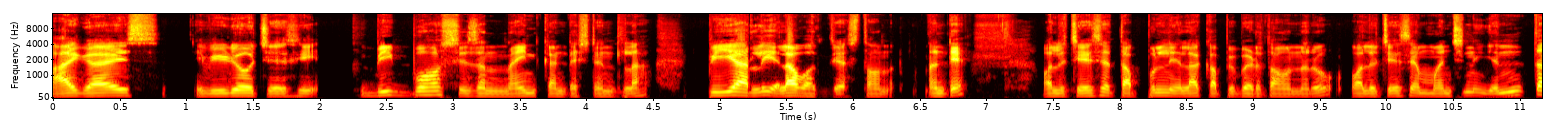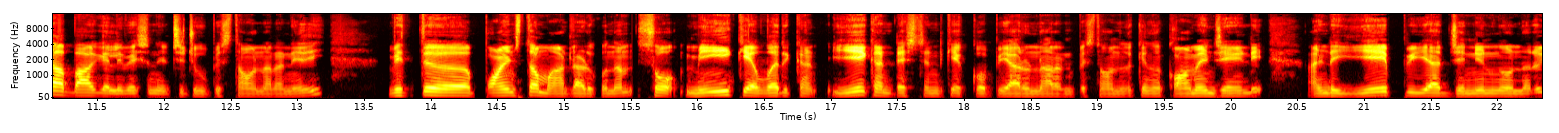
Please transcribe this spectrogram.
హాయ్ గైస్ ఈ వీడియో వచ్చేసి బిగ్ బాస్ సీజన్ నైన్ కంటెస్టెంట్ల పిఆర్లు ఎలా వర్క్ చేస్తూ ఉన్నారు? అంటే వాళ్ళు చేసే తప్పుల్ని ఎలా కప్పి పెడతా ఉన్నారు? వాళ్ళు చేసే మంచిని ఎంత బాగా ఎలివేషన్ ఇచ్చి చూపిస్తూ ఉన్నారు అనేది విత్ పాయింట్స్తో మాట్లాడుకుందాం. సో మీకు ఎవరి కన్ ఏ కంటెస్టెంట్కి ఎక్కువ పిఆర్ ఉన్నారు ఉన్నది కింద కామెంట్ చేయండి. అండ్ ఏ పిఆర్ జెన్యున్గా ఉన్నారు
